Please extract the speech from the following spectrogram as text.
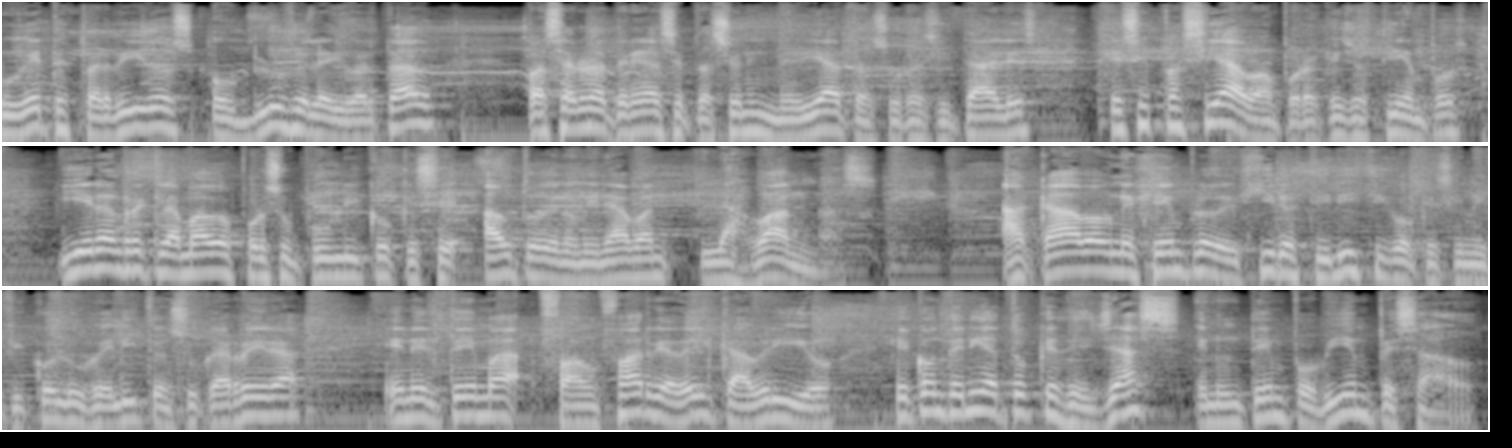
Juguetes Perdidos o Blues de la Libertad pasaron a tener aceptación inmediata en sus recitales que se espaciaban por aquellos tiempos y eran reclamados por su público que se autodenominaban las bandas. Acaba un ejemplo del giro estilístico que significó Luzbelito en su carrera en el tema Fanfarria del Cabrío, que contenía toques de jazz en un tempo bien pesado.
